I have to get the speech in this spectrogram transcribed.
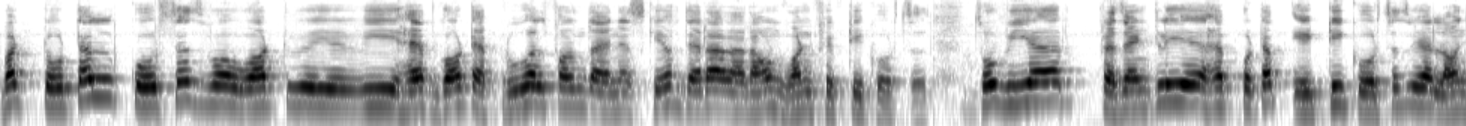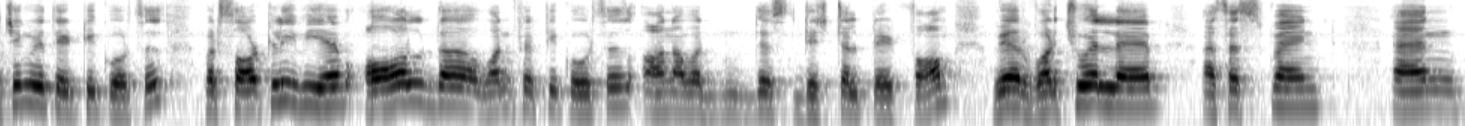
but total courses were what we, we have got approval from the NSQF there are around 150 courses. So we are presently have put up 80 courses. We are launching with 80 courses but shortly we have all the 150 courses on our this digital platform where virtual lab assessment and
